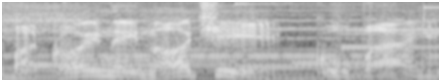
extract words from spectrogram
Спокойной ночи, Кубань!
